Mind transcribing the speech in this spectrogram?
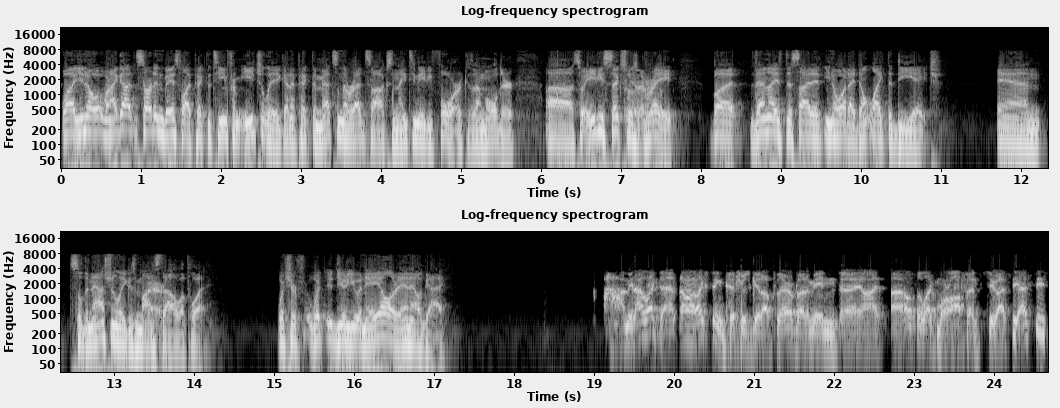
Well, you know, when I got started in baseball, I picked the team from each league, and I picked the Mets and the Red Sox in 1984 because I'm older. Uh, so 86 was great, but then I decided, you know what, I don't like the DH, and so the National League is my Fair. style of play. What's your what? Are you an AL or an NL guy? I mean, I like that. No, I like seeing pitchers get up there, but I mean, uh, I, I also like more offense too. I see, I see,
